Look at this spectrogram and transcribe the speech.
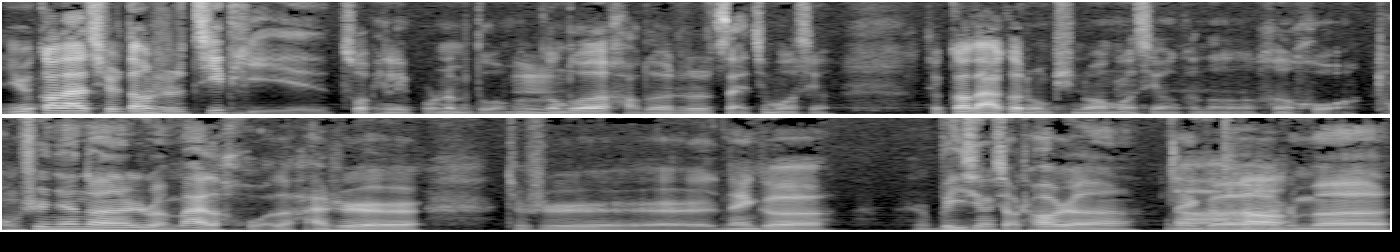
因为高达其实当时机体作品里不是那么多嘛，嗯更多的好多都是载具模型，就高达各种拼装模型可能很火。同时间段日本卖的火的还是就是那个微型小超人，那个啊什么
